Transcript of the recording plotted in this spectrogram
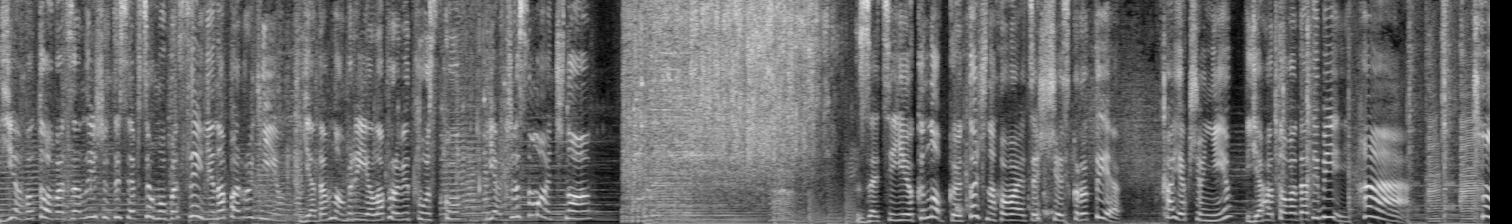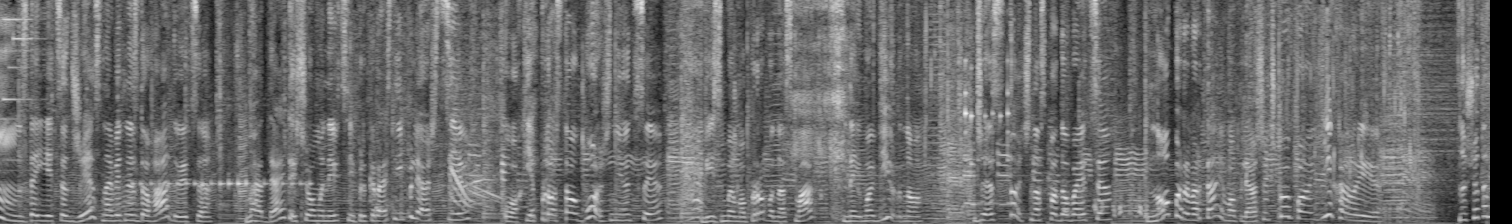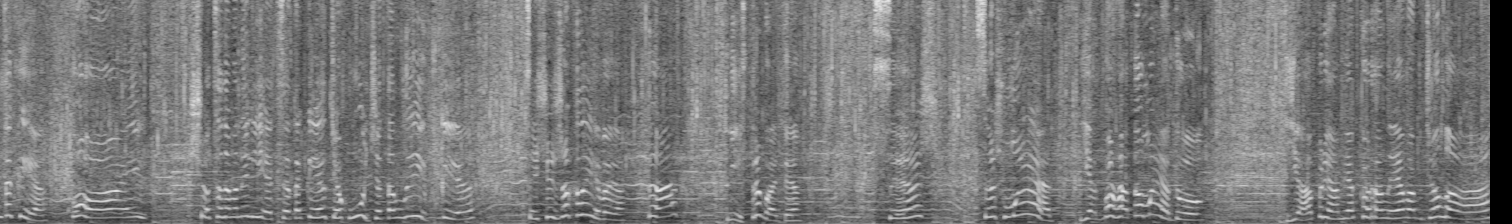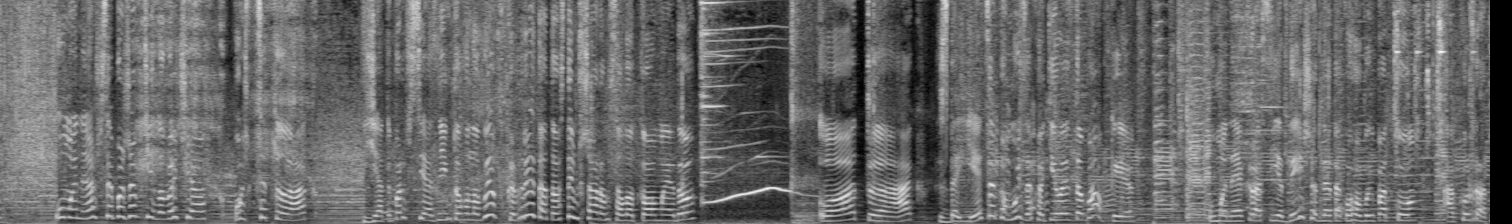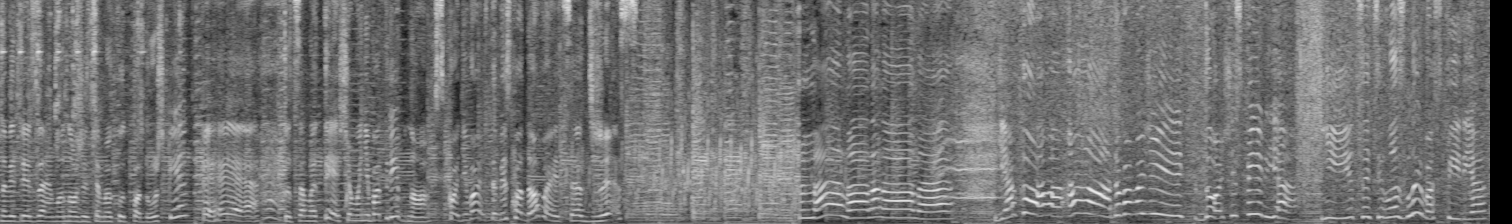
Я готова залишитися в цьому басейні на пару днів. Я давно мріяла про відпустку. Як же смачно! За цією кнопкою точно ховається щось круте. А якщо ні, я готова дати бій. Ха! Хм, здається, Джес навіть не здогадується. Вгадайте, що у мене в цій прекрасній пляшці. Ох, я просто обожнюю це. Візьмемо пробу на смак. Неймовірно. Джес точно сподобається. Ну, перевертаємо пляшечку. Поїхали. Ну що там таке? Ой! Що це на мене лється? Таке тягуче та липке. Це щось жахливе. Так? Ні, стривайте. Це ж це ж мед! Як багато меду! Я прям як королева бджола. У мене аж все пожовтіло в очах. Ось це так. Я тепер вся з ніг до голови вкрита товстим шаром солодкого меду. О, так. Здається, комусь захотілось добавки. У мене якраз є дещо для такого випадку. Акуратно відрізаємо ножицями кут подушки. Еге, тут саме те, що мені потрібно. Сподіваюсь, тобі сподобається, Джес. Допоможіть! Дощ із пір'я! Ні, це цілозлива спір'я.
